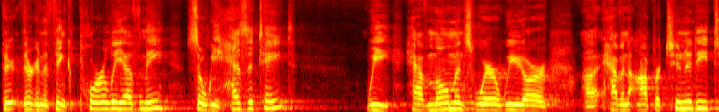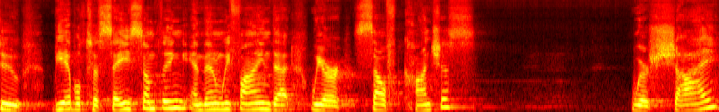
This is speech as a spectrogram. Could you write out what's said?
they're, they're going to think poorly of me, so we hesitate. We have moments where we are, uh, have an opportunity to be able to say something, and then we find that we are self conscious, we're shy,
